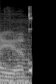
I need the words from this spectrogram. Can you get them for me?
Maya.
